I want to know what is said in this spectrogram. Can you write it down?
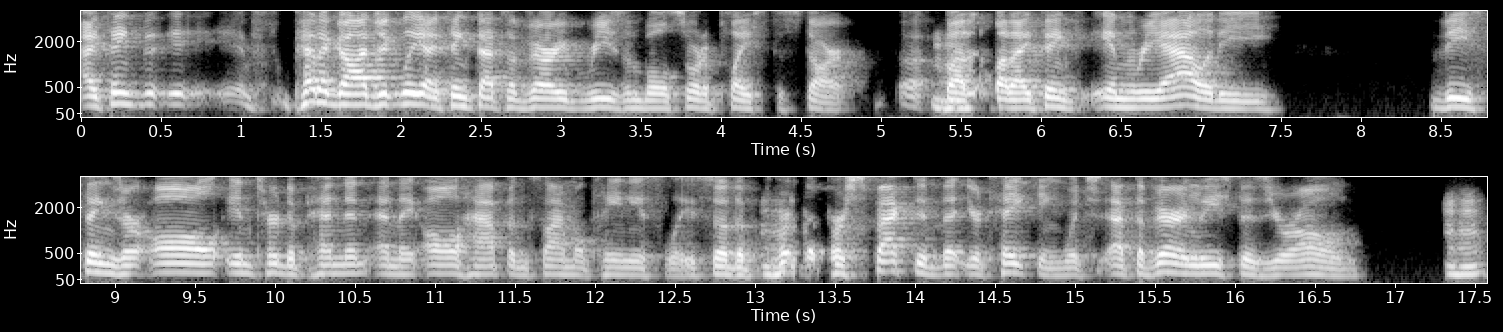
I think if pedagogically, I think that's a very reasonable sort of place to start. Uh, But, but I think in reality, these things are all interdependent and they all happen simultaneously. So the, per- Mhm. the perspective that you're taking, which at the very least is your own, Mhm.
